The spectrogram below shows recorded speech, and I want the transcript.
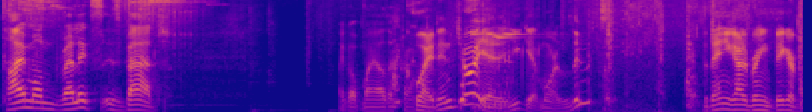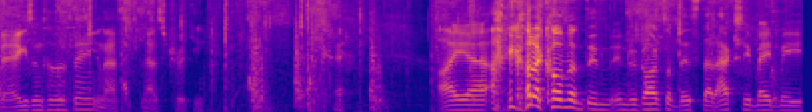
time on relics is bad. I got my other I crack. quite enjoy it. You get more loot, but then you got to bring bigger bags into the thing, and that's that's tricky. I uh, I got a comment in in regards of this that actually made me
